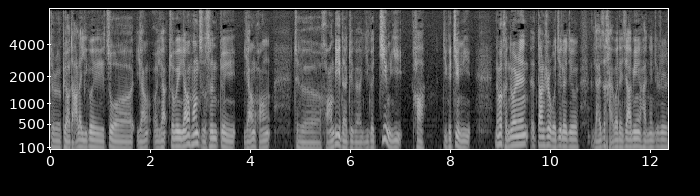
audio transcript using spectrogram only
就是表达了一个做杨杨作为杨皇子孙对杨皇这个皇帝的这个一个敬意哈，一个敬意。那么很多人、当时我记得就来自海外的嘉宾，好像就是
